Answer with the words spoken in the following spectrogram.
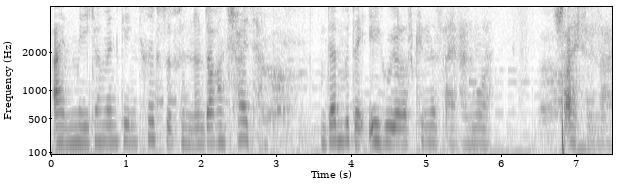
ein Medikament gegen Krebs zu finden und daran scheitern. Und dann wird der Ego ihres Kindes einfach nur scheiße sein.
